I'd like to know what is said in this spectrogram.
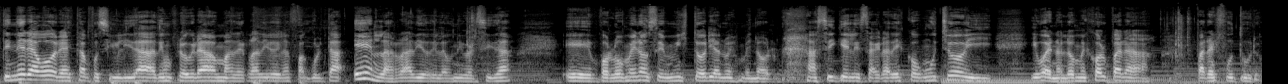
tener ahora esta posibilidad de un programa de radio de la facultad en la radio de la universidad, eh, por lo menos en mi historia no es menor. Así que les agradezco mucho y, y bueno, lo mejor para, para el futuro.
